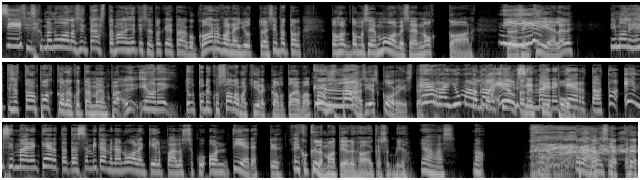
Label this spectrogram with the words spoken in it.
Si- tiesit! siis kun mä nuolasin tästä, mä olin heti se, että okei, tää on joku karvanen juttu. Ja sitten to, tohon tommoseen muoviseen nokkaan niin. sen kielen. Niin mä olin heti, että tää on pakko olla joku tämmönen, pää, ihan ei, tuli kuin salama kirkkaalta taivaalta. Tää on siis koriste. Herra Jumala, Tää on ensimmäinen tipu. kerta. Tämä on ensimmäinen kerta tässä Mitä minä nuolen kilpailussa, kun on tiedetty. Eikö kyllä, mä oon tiennyt ihan aikaisemmin jo. Jahas, no. Hyvä on sitten,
